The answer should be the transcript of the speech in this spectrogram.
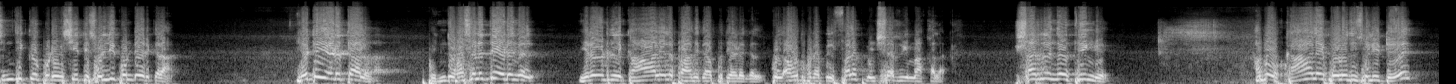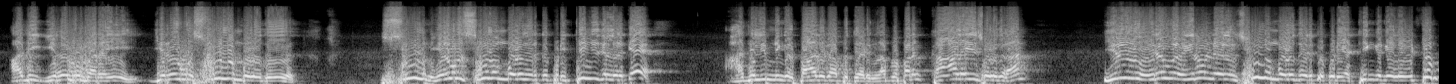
சிந்திக்கக்கூடிய விஷயத்தை சொல்லிக் கொண்டே இருக்கிறான். எது எடுத்தாலும். இந்த வசனத்தை எடுங்கள். இரவு காலையில பாதுகாப்பு தேடுங்கள். குல் அவுது பிரபில் ஃபலக் மின் ஷர்ரி மா ஷர்ங்கிறது தீங்கு. அப்போ காலை பொழுது சொல்லிட்டு அது இரவு வரை இரவு சூழும் பொழுது சூழும் இரவு சூழும் பொழுது இருக்கக்கூடிய தீங்குகள் இருக்கே அதிலும் நீங்கள் பாதுகாப்பு தேடுங்கள். அப்ப பாருங்க காலையும் சொல்கிறான் இரவு இரவு இரவு நேரம் சூழும் பொழுது இருக்கக்கூடிய தீங்குகளை விட்டும்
